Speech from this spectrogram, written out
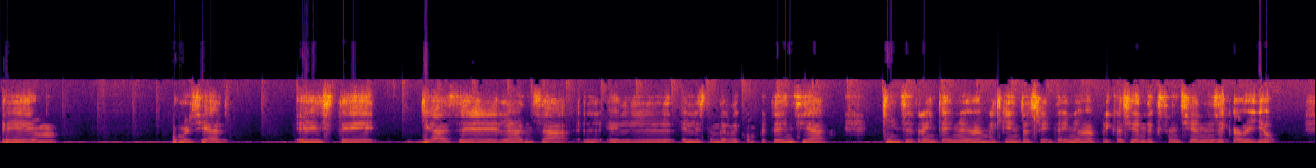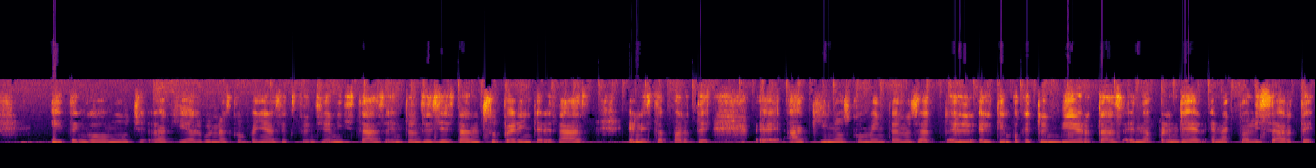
eh, comercial. Este ya se lanza el, el estándar de competencia 1539, 1539, aplicación de extensiones de cabello. Y tengo mucho, aquí algunas compañeras extensionistas, entonces ya están súper interesadas en esta parte. Eh, aquí nos comentan, o sea, el, tiempo que tú inviertas en aprender, en actualizarte,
